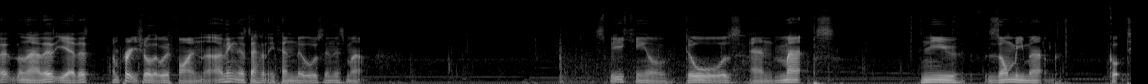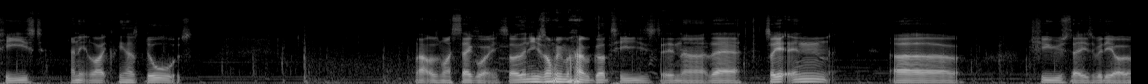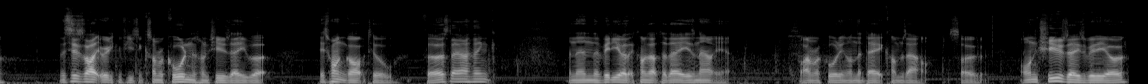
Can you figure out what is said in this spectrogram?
No, there's, yeah, there's, I'm pretty sure that we're fine. I think there's definitely 10 doors in this map. Speaking of doors and maps, the new zombie map got teased and it likely has doors. That was my segue. So the new zombie map got teased in uh, there. So in uh, Tuesday's video, this is like really confusing because I'm recording this on Tuesday, but this won't go up till Thursday, I think. And then the video that comes out today isn't out yet. But I'm recording on the day it comes out. So on Tuesday's video,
